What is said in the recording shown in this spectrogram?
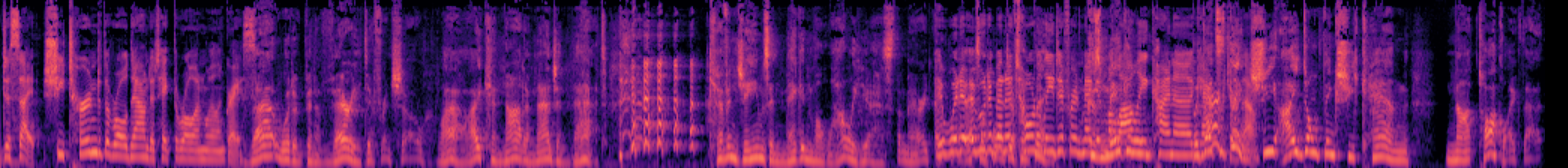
decided she turned the role down to take the role on Will and Grace. That would have been a very different show. Wow, I cannot imagine that. Kevin James and Megan Mullally as the married couple. It would it would have been a totally thing. different Megan Mullally kind of character. But that's the thing. though. She, I don't think she can not talk like that.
